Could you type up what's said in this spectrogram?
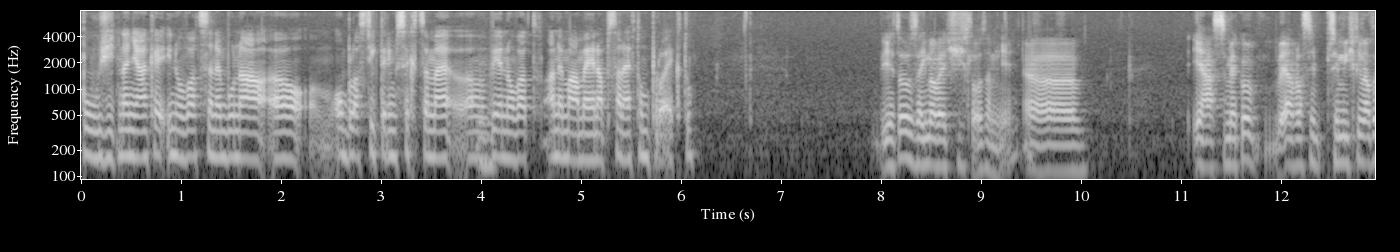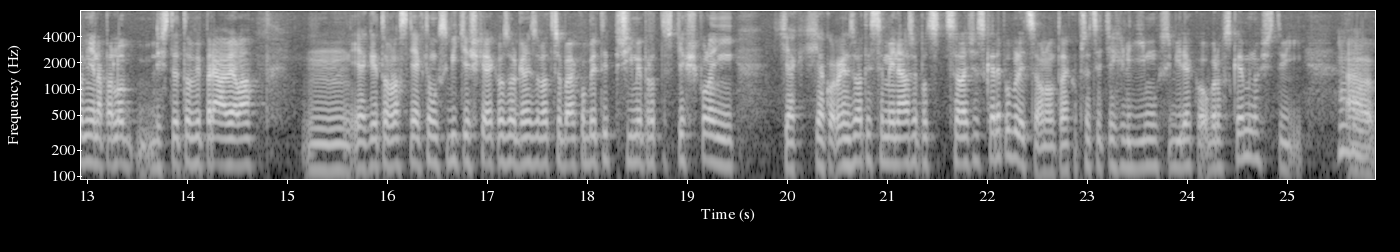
použít na nějaké inovace nebo na uh, oblasti, kterým se chceme uh, věnovat a nemáme je napsané v tom projektu. Je to zajímavé číslo za mě. Uh, já jsem jako, já vlastně přemýšlím, a to mě napadlo, když jste to vyprávěla, um, jak je to vlastně, jak to musí být těžké jako zorganizovat třeba jakoby ty příjmy pro těch školení, jak, jak organizovat ty semináře po celé České republice. Ono to jako přece těch lidí musí být jako obrovské množství. Mm-hmm.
